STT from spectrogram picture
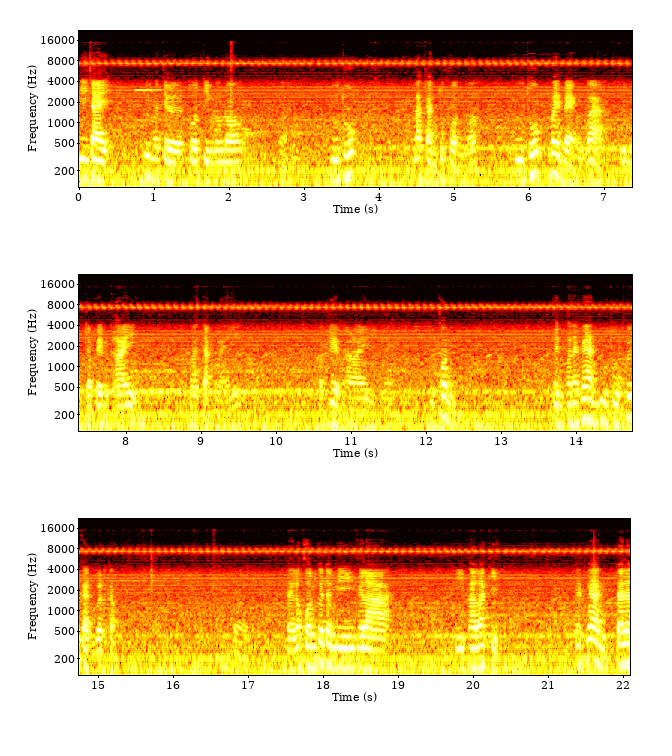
ดีใจที่มาเจอตัวจริงน้องๆ YouTube รักกันทุกคนเนาะ YouTube ไม่แบ่งว่าคุณจะเป็นใครมาจากไหน ประเทศอะไร ทุกคน เป็นพนักงาน YouTube ด้วยกันเบิดครับแต่ละคนก็จะมีเวลามีภารกิจเฮ็ดงาน แต่ละ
